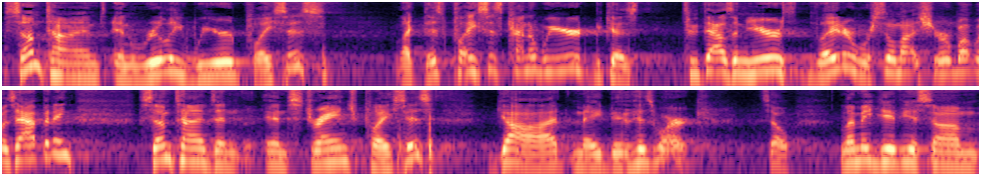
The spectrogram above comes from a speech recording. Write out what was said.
sometimes in really weird places, like this place is kind of weird because 2,000 years later, we're still not sure what was happening. Sometimes in, in strange places, God may do his work. So let me give you some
